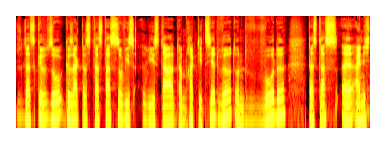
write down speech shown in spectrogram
das ge so gesagt, dass, dass das so wie es wie es da dann praktiziert wird und wurde, dass das äh, eigentlich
